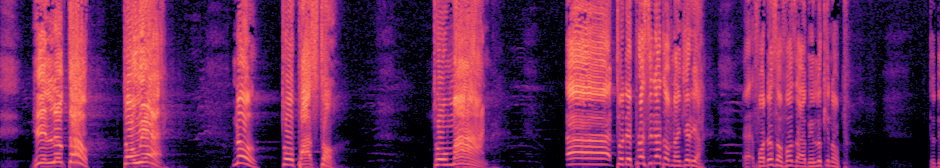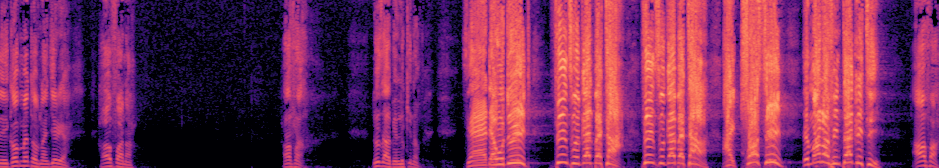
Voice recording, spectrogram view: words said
He looked up to where? No, to pastor, to man, uh, to the president of Nigeria. Uh, for those of us that have been looking up to the government of Nigeria, how far now? How far? Those that have been looking up. Say, they will do it. Things will get better. Things will get better. I trust him. A man of integrity. Alpha.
